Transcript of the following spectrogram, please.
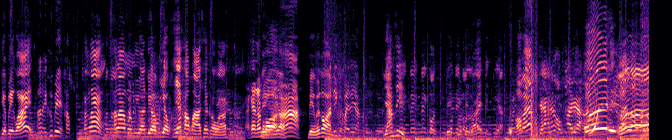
เหยียบเบรกไว้ อะไรคือเบรกครับ ข้างล่าง ข้างล่างมันมีอันเดียวเหยียบขยับขาขวาใช้ขาขวาแค่นั้นพออ่าเบรกไว้ก่อนนี่คือไปได้ยังครับยังสิ เบรกเบรกก่อนเบรกเบรกเบรกไว้เป็นเกียร์เอาไหมแกคันนั้นของใครอะเฮ้ย เออไอ้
